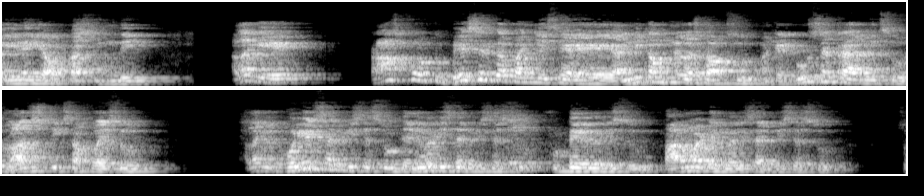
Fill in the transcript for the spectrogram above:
గెయిన్ అయ్యే అవకాశం ఉంది. అలాగే ట్రాన్స్పోర్ట్ బేసిక్గా పనిచేసే అన్ని కంపెనీల స్టాక్స్ అంటే tours and travels logistic supplies అలాగే courier services delivery services food deliveries pharma delivery services. So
